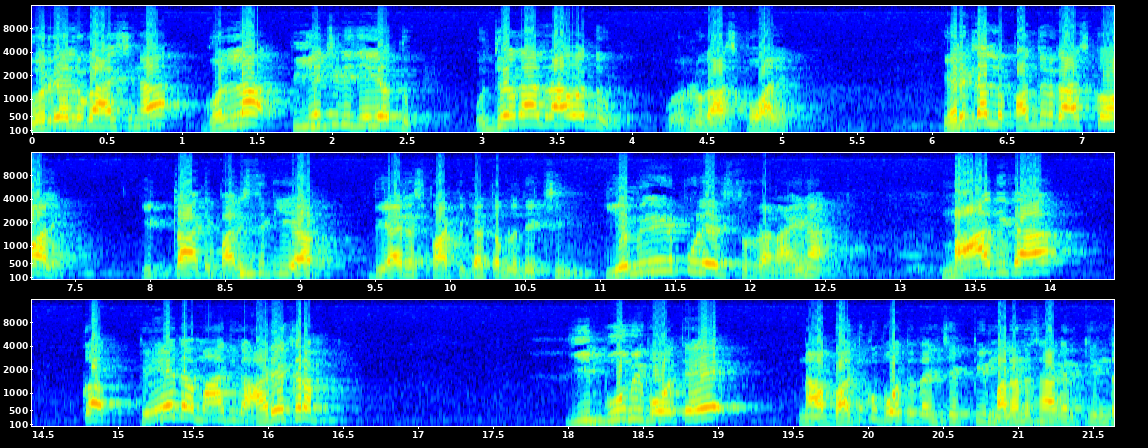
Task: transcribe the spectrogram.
గొర్రెలు కాసిన గొల్ల పిహెచ్డి చేయొద్దు. ఉద్యోగాలు రావద్దు. గొర్రెలు కాసుకోవాలి. ఎరకళ్ళు పందులు కాసుకోవాలి. ఇట్లాంటి పరిస్థితి బీఆర్ఎస్ పార్టీ గతంలో తెచ్చింది. ఏమేడుపులు ఏడుస్తుర్రా నాయన? మాదిగా ఒక పేద మాదిగా అరెకరం. ఈ భూమి పోతే నా బతుకు పోతుందని చెప్పి మలన సాగర్ కింద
